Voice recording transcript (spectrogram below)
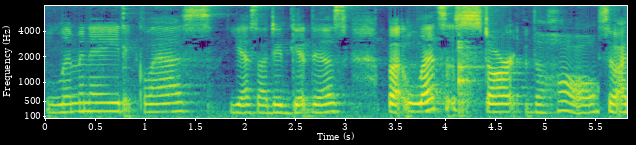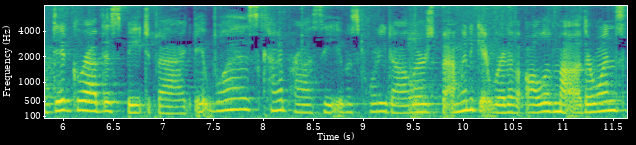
lemonade glass. Yes, I did get this, but let's start the haul. So I did grab this beach bag. It was kind of pricey. It was $40, but I'm gonna get rid of all of my other ones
